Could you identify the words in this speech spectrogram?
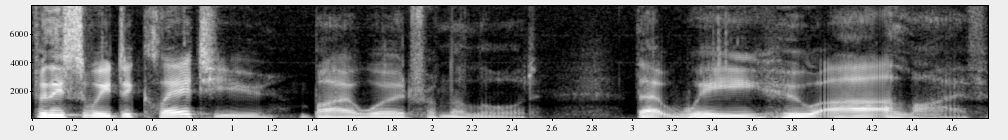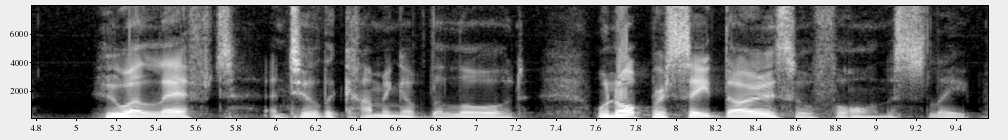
For this we declare to you by a word from the Lord, that we who are alive, who are left until the coming of the Lord, will not precede those who have fallen asleep.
